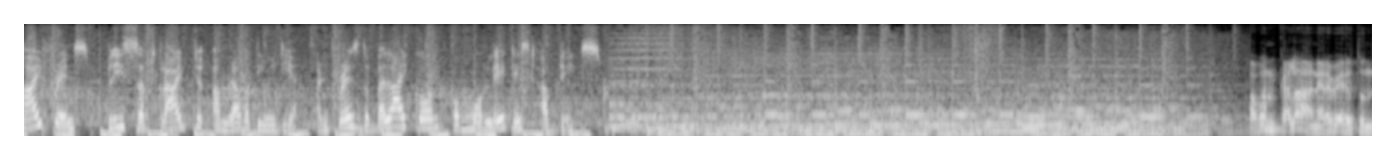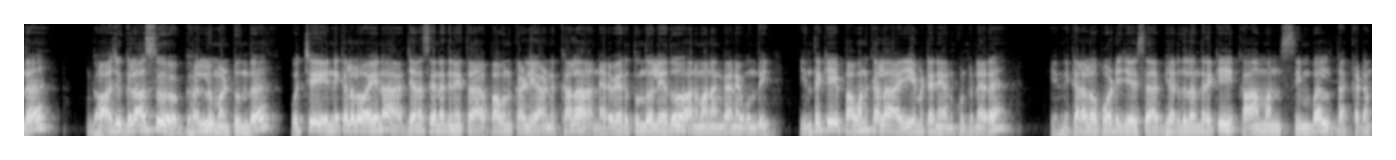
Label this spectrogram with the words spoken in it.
Hi friends please subscribe to Amaravati media and press the bell icon for more latest updates Pawan కళ నెరవేరుతుందా? గాజు గ్లాసు గల్లుమంటుందా? వచ్చే ఎన్నికలలో అయినా జనసేన అధినేత పవన్ కళ్యాణ్ కళ నెరవేరుతుందో లేదో అనుమానంగానే ఉంది. ఇంతకీ పవన్ కళ ఏమిటని అనుకుంటున్నారా? ఎన్నికలలో పోటీ చేసే అభ్యర్థులందరికీ కామన్ సింబల్ దక్కడం.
